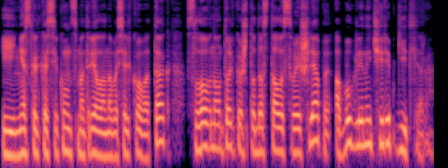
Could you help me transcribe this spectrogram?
и несколько секунд смотрела на Василькова так, словно он только что достал из своей шляпы обугленный череп Гитлера.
